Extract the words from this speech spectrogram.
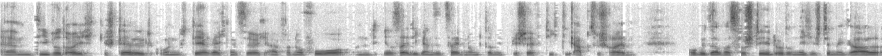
ähm, die wird euch gestellt und der rechnet sie euch einfach nur vor und ihr seid die ganze Zeit nur damit beschäftigt, die abzuschreiben. Ob ihr da was versteht oder nicht, ist dem egal.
